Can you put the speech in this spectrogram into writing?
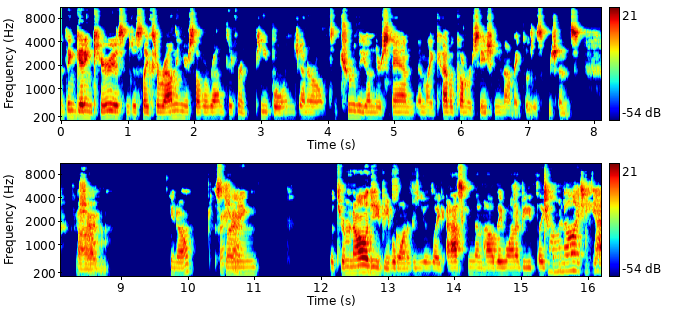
I think getting curious and just like surrounding yourself around different people in general to truly understand and like have a conversation and not make those assumptions. Sure. Um, you know, just For sure. What terminology people want to be used, like asking them how they want to be, like Terminology, yeah.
